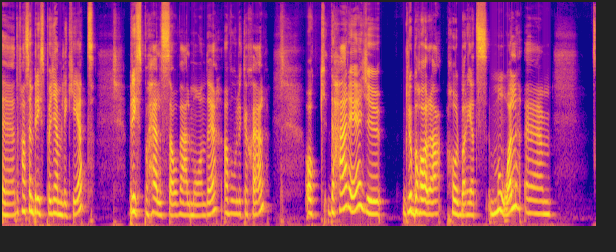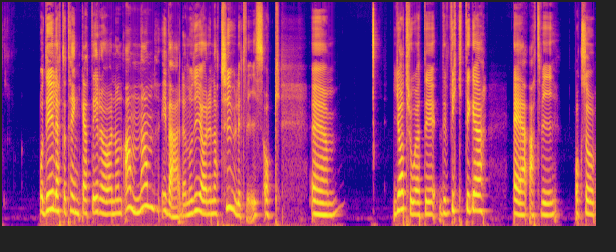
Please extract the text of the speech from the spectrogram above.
eh, det fanns en brist på jämlikhet, brist på hälsa och välmående av olika skäl. Och det här är ju globala hållbarhetsmål. Eh, och det är lätt att tänka att det rör någon annan i världen och det gör det naturligtvis. Och eh, jag tror att det, det viktiga är att vi också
